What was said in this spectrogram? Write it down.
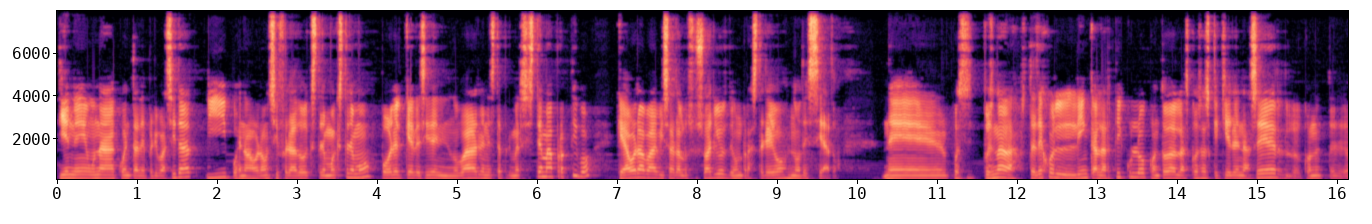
tiene una cuenta de privacidad y bueno, ahora un cifrado extremo a extremo por el que deciden innovar en este primer sistema proactivo que ahora va a avisar a los usuarios de un rastreo no deseado. Eh, pues, pues nada, te dejo el link al artículo con todas las cosas que quieren hacer, con eh,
